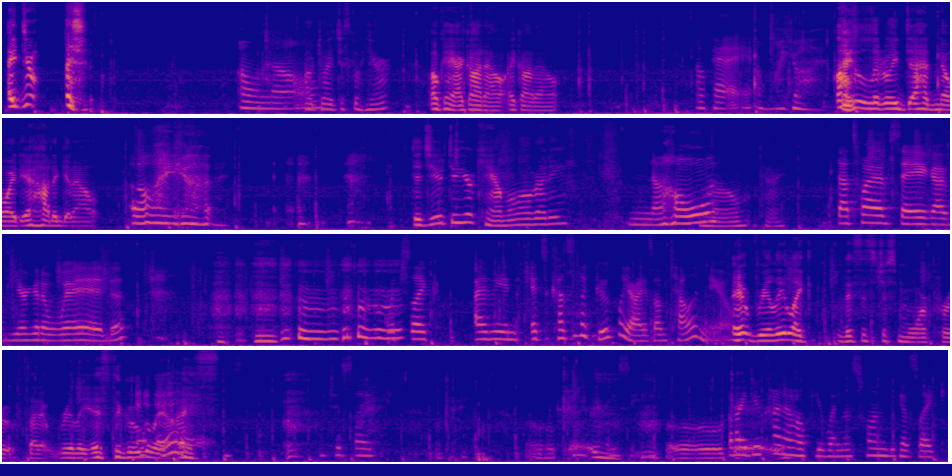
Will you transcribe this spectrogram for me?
I don't. Oh no. Oh, do I just go here? Okay, I got out. I got out. Okay. Oh my god. I literally had no idea how to get out. Oh my god. Did you do your camel already? No. No. Okay. That's why I'm saying I'm, you're gonna win. Which, like, I mean, it's because of the googly eyes. I'm telling you. it really like this is just more proof that it really is the It googly eyes. is. Which is like Okay. Okay. crazy. Okay. But I do kind of hope you win this one because, like,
